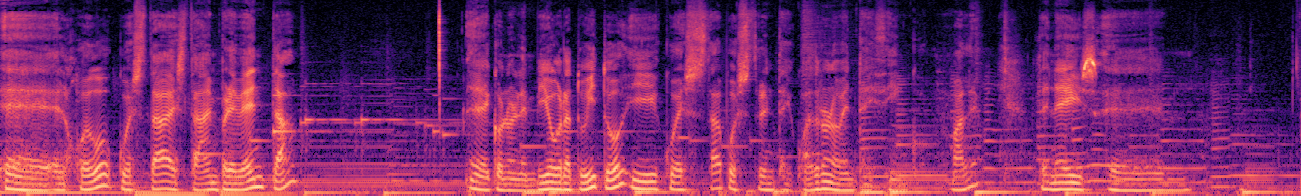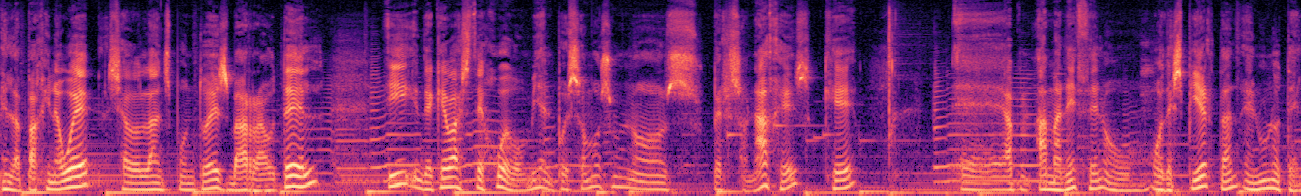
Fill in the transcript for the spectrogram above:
Eh, el juego cuesta, está en preventa eh, con el envío gratuito y cuesta pues 34.95, ¿vale? Tenéis eh, en la página web shadowlands.es barra hotel y de qué va este juego. Bien, pues somos unos personajes que eh, amanecen o, o despiertan en un hotel,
